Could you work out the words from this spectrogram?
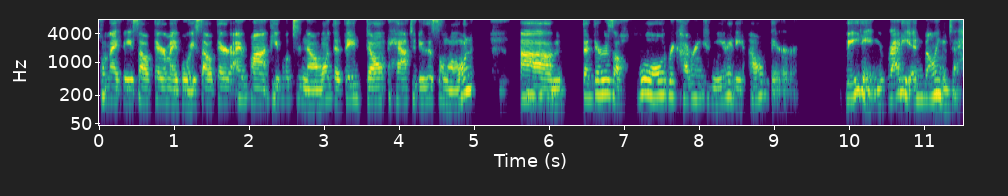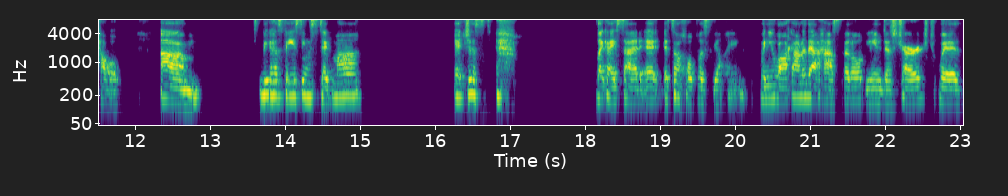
put my face out there, my voice out there. I want people to know that they don't have to do this alone. Um, that there is a whole recovering community out there waiting, ready, and willing to help. Um, because facing stigma, it just like I said, it, it's a hopeless feeling. When you walk out of that hospital being discharged with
